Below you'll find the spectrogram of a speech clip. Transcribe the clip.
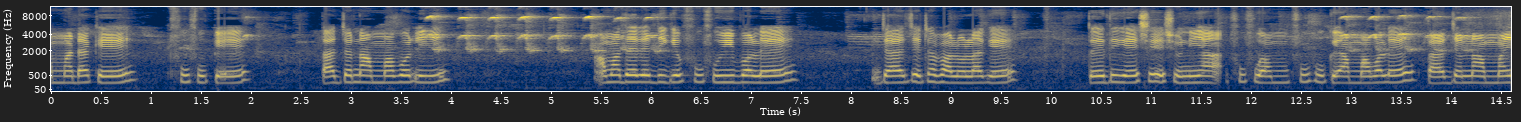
আম্মা ডাকে, ফুফুকে। তার জন্য আম্মা বলি, আমাদের এদিকে ফুফুই বলে, যা যেটা ভালো লাগে। তো এদিকে এসে শুনি ফুফু ফুফুকে আম্মা বলে, তার জন্য আম্মাই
